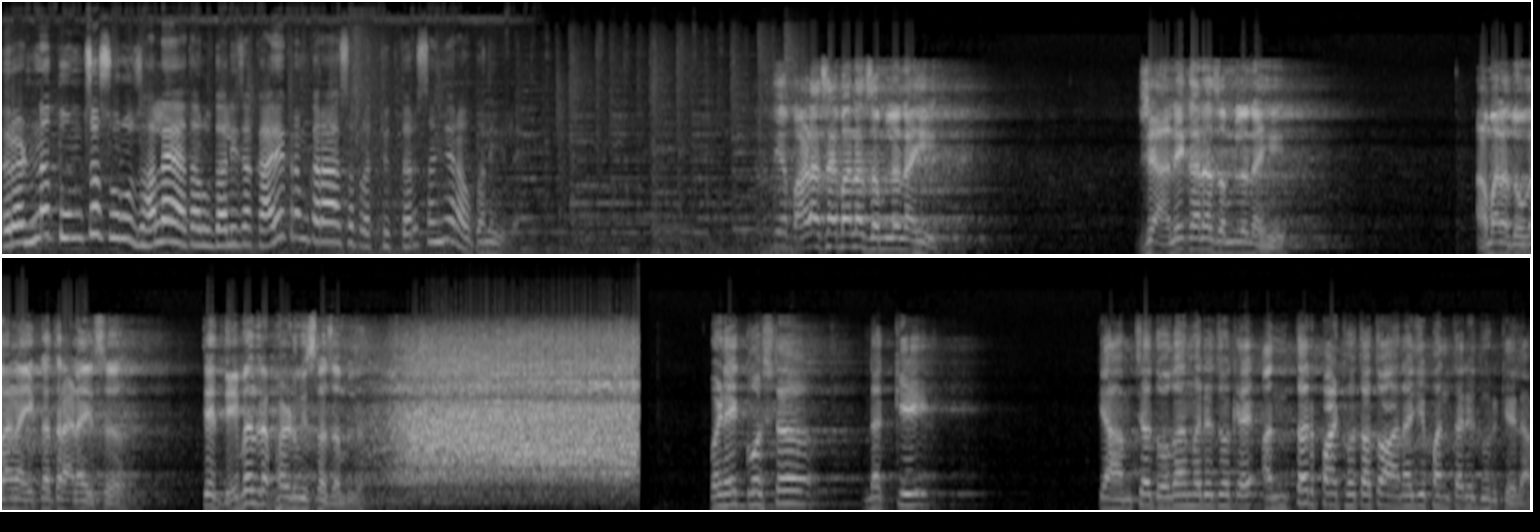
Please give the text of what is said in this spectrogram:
रडणं तुमचं सुरू झालंय. आता रुदालीचा कार्यक्रम करा असं प्रत्युत्तर संजय राऊतांनी दिलंय. ते बाळासाहेबांना जमलं नाही जे अनेकांना जमलं नाही आम्हाला दोघांना एकत्र आणायचं ते देवेंद्र फडणवीसला जमलं. पण एक गोष्ट नक्की की आमच्या दोघांमध्ये जो काही अंतरपाठ होता तो आनाजी पंतांनी दूर केला.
